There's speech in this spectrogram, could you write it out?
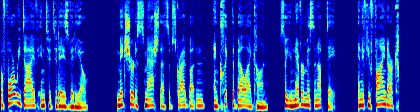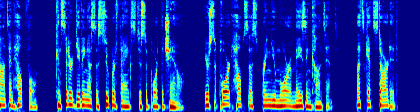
Before we dive into today's video, make sure to smash that subscribe button and click the bell icon so you never miss an update. And if you find our content helpful, consider giving us a super thanks to support the channel. Your support helps us bring you more amazing content. Let's get started.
